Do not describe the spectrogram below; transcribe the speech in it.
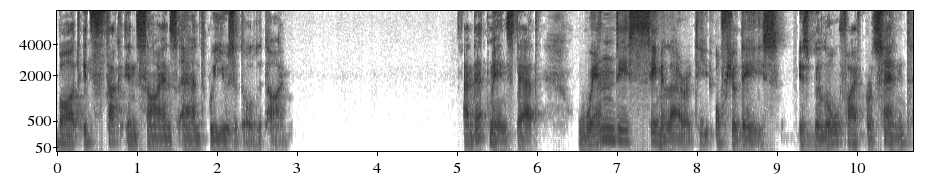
but it's stuck in science and we use it all the time. And that means that when the similarity of your days is below 5%,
